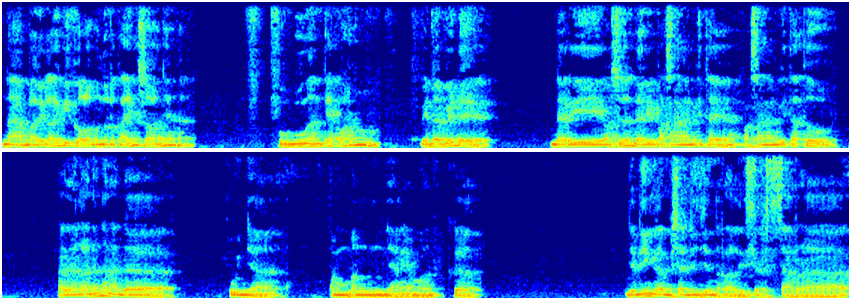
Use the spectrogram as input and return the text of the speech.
Nah, balik lagi kalau menurut Aing soalnya hubungan tiap orang beda-beda ya. Dari maksudnya dari pasangan kita ya. Pasangan kita tuh kadang-kadang kan ada punya temen yang emang deket. Jadi nggak bisa digeneralisir secara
